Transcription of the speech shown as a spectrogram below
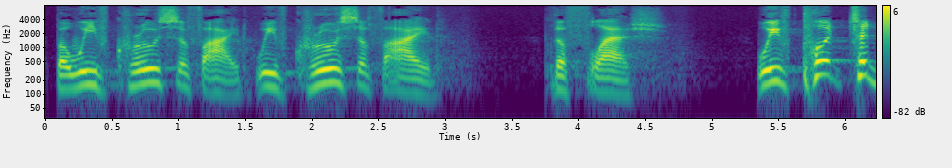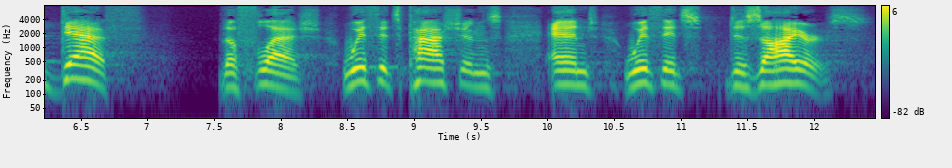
but we've crucified, we've crucified the flesh. We've put to death the flesh with its passions and with its desires.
